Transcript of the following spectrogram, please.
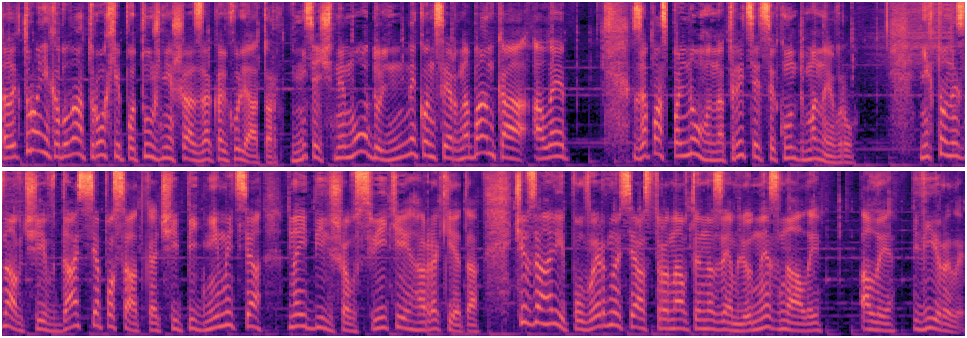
Електроніка була трохи потужніша за калькулятор. Місячний модуль не концерна банка, але запас пального на 30 секунд маневру. Ніхто не знав, чи вдасться посадка, чи підніметься найбільша в світі ракета, чи взагалі повернуться астронавти на землю. Не знали. Але вірили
